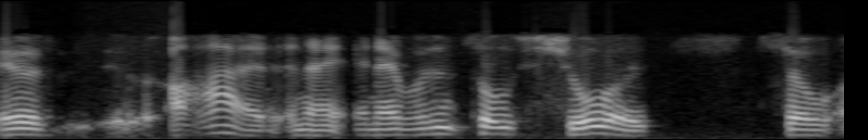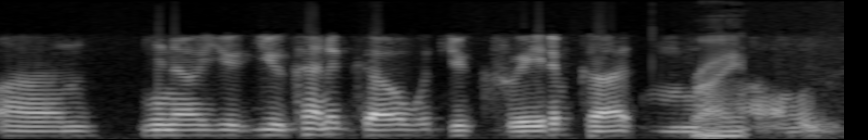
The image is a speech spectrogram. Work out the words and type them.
it was odd, and I and I wasn't so sure. So um, you know, you you kind of go with your creative gut. And, Right. Um,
